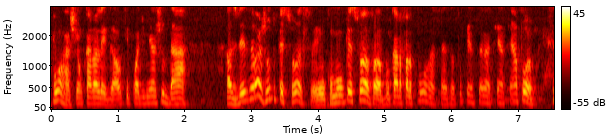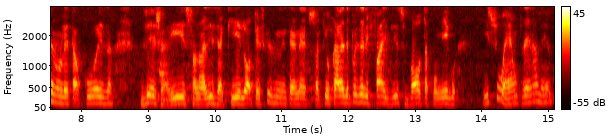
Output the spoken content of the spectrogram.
porra, achei um cara legal que pode me ajudar às vezes eu ajudo pessoas, eu como pessoa, o cara fala, porra, César, tô pensando assim, assim, ah, pô, por que você não lê tal coisa? Veja isso, analise aquilo, ó, pesquisa na internet isso aqui, o cara depois ele faz isso, volta comigo. Isso é um treinamento.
